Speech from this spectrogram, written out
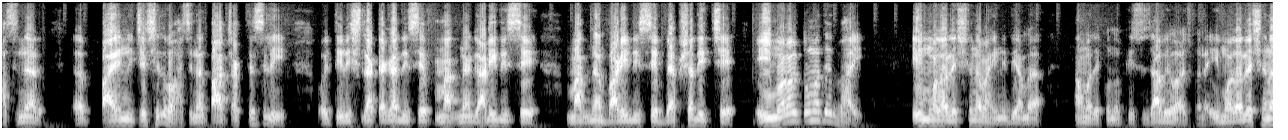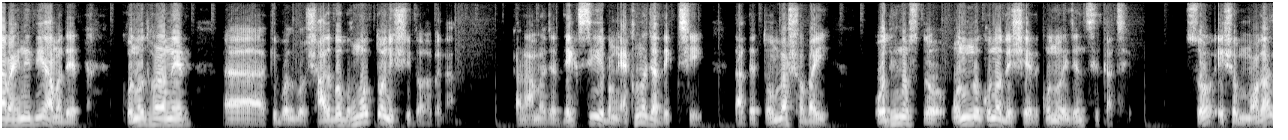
হাসিনার পায়ের নিচে ছিল, হাসিনার পা চাকতেছিলি ওই তিরিশ লাখ টাকা দিছে, মাগনা গাড়ি দিছে, মাগনা বাড়ি দিছে, ব্যবসা দিচ্ছে। এই মরাল তোমাদের ভাই। এই মরালের সেনাবাহিনী দিয়ে আমরা, আমাদের কোনো কিছু যাবেও আসবে না। এই মরালের সেনাবাহিনী দিয়ে আমাদের কোনো ধরনের কি বলব, সার্বভৌমত্ব নিশ্চিত হবে না। কারণ আমরা যা দেখছি এবং এখনও যা দেখছি, তাতে তোমরা সবাই অধীনস্থ, অন্য কোনো দেশের কোনো এজেন্সির কাছে। সো এসব মরাল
